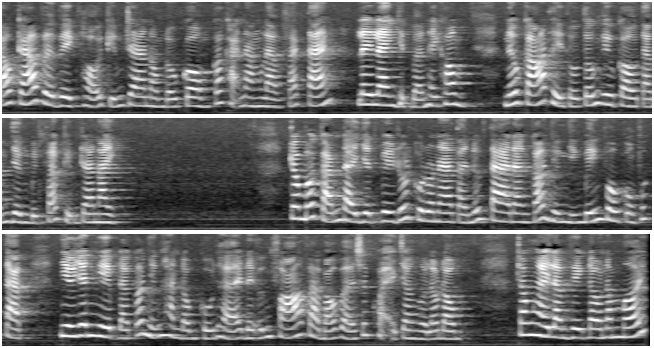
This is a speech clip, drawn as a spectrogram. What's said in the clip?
báo cáo về việc thổi kiểm tra nồng độ cồn có khả năng làm phát tán, lây lan dịch bệnh hay không. Nếu có thì Thủ tướng yêu cầu tạm dừng biện pháp kiểm tra này. Trong bối cảnh đại dịch virus corona tại nước ta đang có những diễn biến vô cùng phức tạp, nhiều doanh nghiệp đã có những hành động cụ thể để ứng phó và bảo vệ sức khỏe cho người lao động. Trong ngày làm việc đầu năm mới,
